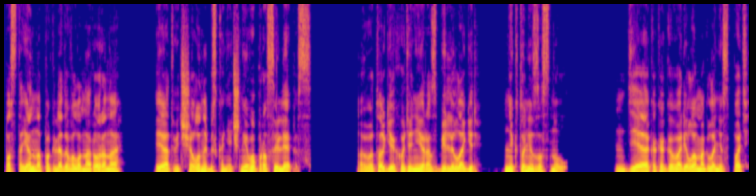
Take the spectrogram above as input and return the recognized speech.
постоянно поглядывала на Рорена и отвечала на бесконечные вопросы Ляпис. В итоге, хоть они и разбили лагерь, никто не заснул. Диа, как и говорила, могла не спать,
